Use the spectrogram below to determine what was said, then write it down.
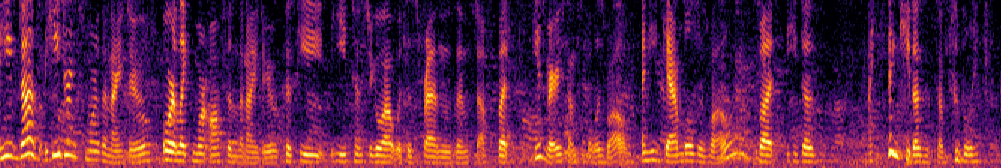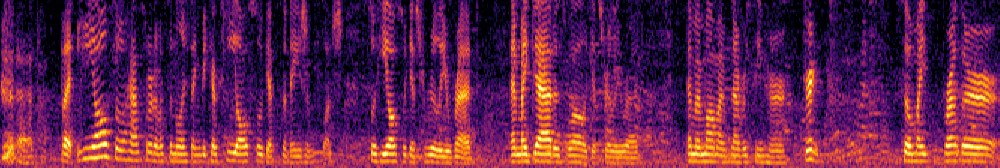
He does. He drinks more than I do, or like more often than I do, because he he tends to go out with his friends and stuff. But he's very sensible as well, and he gambles as well. But he does. I think he does it sensibly. but he also has sort of a similar thing because he also gets an Asian flush, so he also gets really red, and my dad as well gets really red, and my mom I've never seen her drink. So my brother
